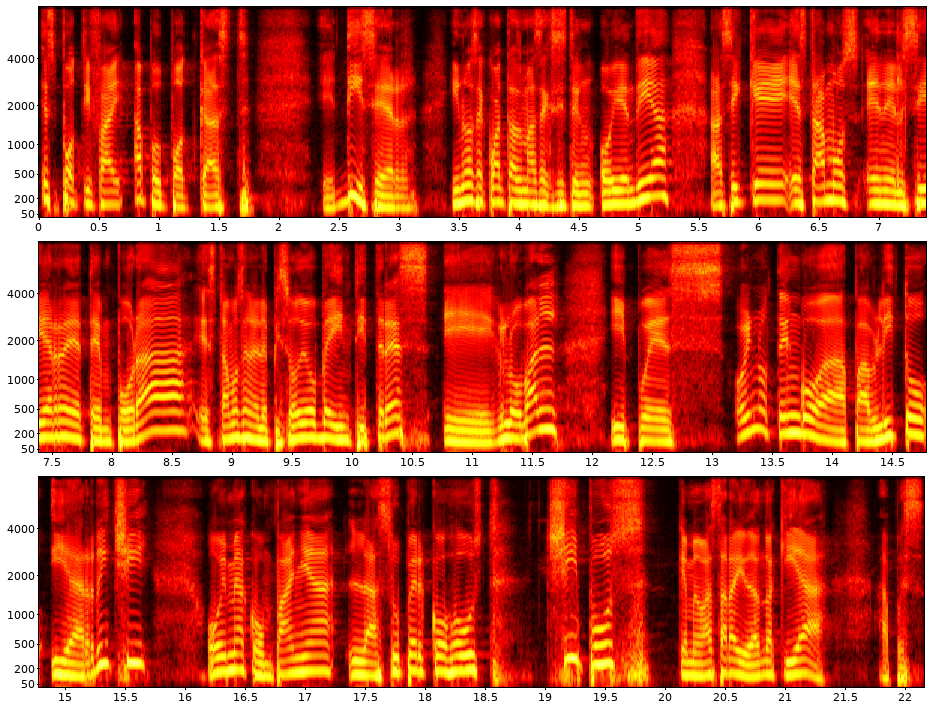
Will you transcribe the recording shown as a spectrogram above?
Spotify, Apple Podcast, eh, Deezer y no sé cuántas más existen hoy en día. Así que estamos en el cierre de temporada, estamos en el episodio 23 eh, global y pues hoy no tengo a Pablito y a Richie, hoy me acompaña la super co-host Chipus que me va a estar ayudando aquí a a pues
